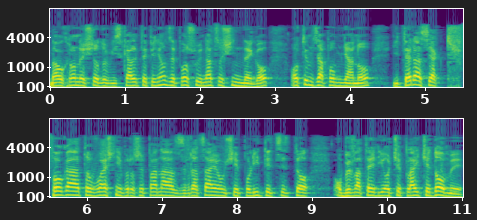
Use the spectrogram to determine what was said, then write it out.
na ochronę środowiska, ale te pieniądze poszły na coś innego, o tym zapomniano i teraz jak trwoga, to właśnie proszę pana zwracają się politycy do obywateli, ocieplajcie domy,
